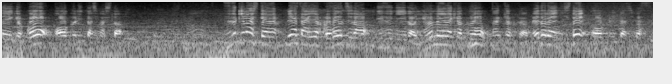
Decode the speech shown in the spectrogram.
という曲をお送りいたしました続きまして皆さんよくご存知のディズニーの有名な曲を何曲かメドレーにしてお送りいたします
